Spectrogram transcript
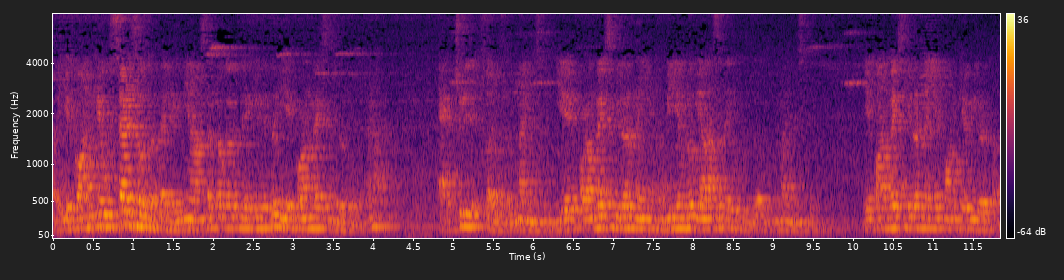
और ये कॉन के उस साइड से हो सकता है लेकिन यहाँ से अगर देखेंगे तो ये कॉन्वेक्स मिरर होगा है ना? एक्चुअली सॉरी सॉरी माइनस ये कॉन्वेक्स मिरर नहीं है। अभी हम लोग यहाँ से देखेंगे माइनस ये कॉन्वेक्स मिरर नहीं है कॉनकेव मिरर था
